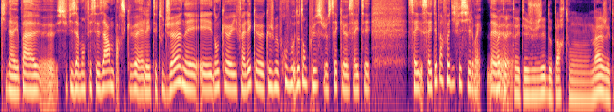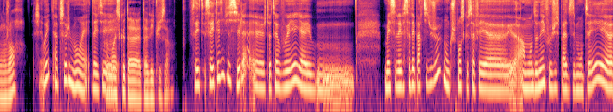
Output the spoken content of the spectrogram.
qui n'avait pas euh, suffisamment fait ses armes parce qu'elle était toute jeune et, et donc euh, il fallait que, que je me prouve d'autant plus. Je sais que ça a été ça a, ça a été parfois difficile, ouais. ouais t'as, as été jugée de par ton âge et ton genre. Oui, absolument, ouais. Été... Comment est-ce que t'as as vécu ça? Ça a, été, ça a été difficile, je dois t'avouer. Il y avait mais ça fait, ça fait partie du jeu. Donc je pense que ça fait euh, à un moment donné, il faut juste pas se démonter. Euh,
